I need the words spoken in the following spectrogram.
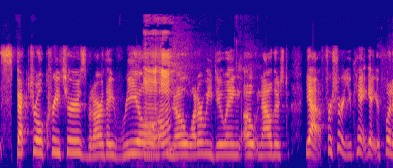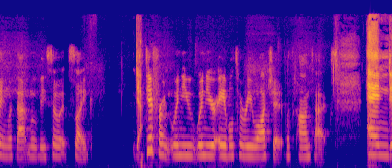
spectral creatures, but are they real? Oh Mhm. no, what are we doing? Oh, now there's yeah, for sure. You can't get your footing with that movie, so it's like Yeah. different when you when you're able to rewatch it with context. And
